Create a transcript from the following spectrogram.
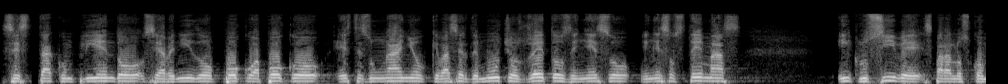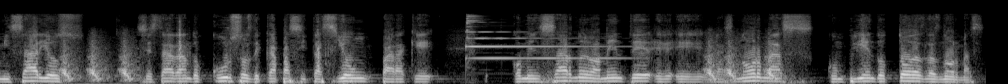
se está cumpliendo, se ha venido poco a poco. Este es un año que va a ser de muchos retos en eso, en esos temas. Inclusive para los comisarios se está dando cursos de capacitación para que comenzar nuevamente eh, eh, las normas, cumpliendo todas las normas.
